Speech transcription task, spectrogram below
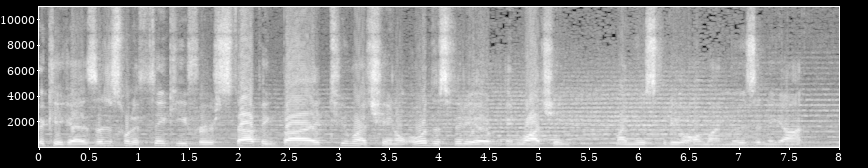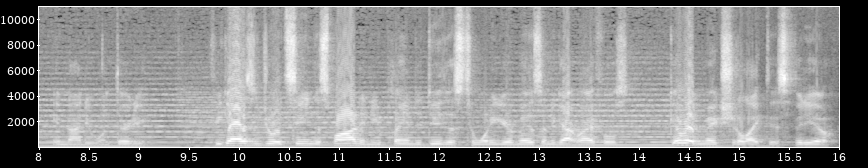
Okay guys, I just want to thank you for stopping by to my channel or this video and watching my newest video on my Mosin Nagant M9130. If you guys enjoyed seeing this mod and you plan to do this to one of your Mosin Nagant rifles, go ahead and make sure to like this video.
